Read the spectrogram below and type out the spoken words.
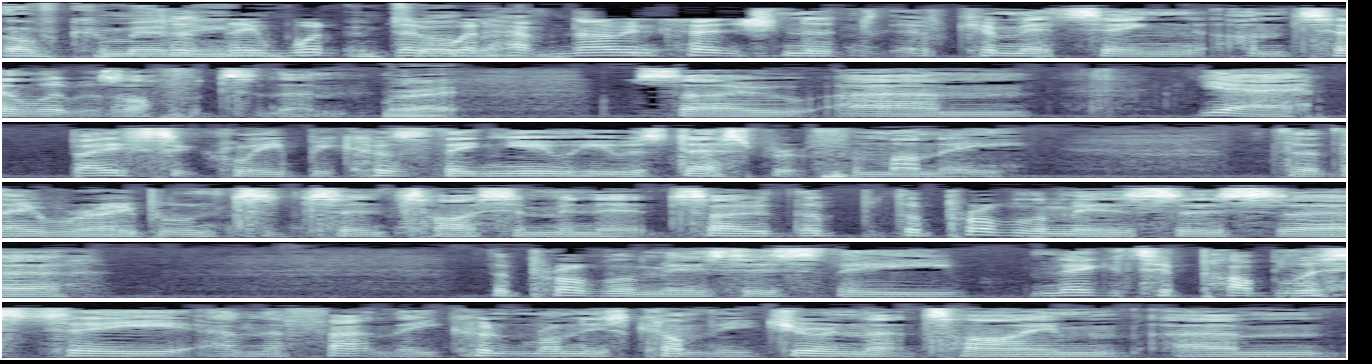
of committing. they would they would then. have no intention of, of committing until it was offered to them. right. So, um, yeah, basically because they knew he was desperate for money, that they were able to, to entice him in it. So the the problem is is uh, the problem is is the negative publicity and the fact that he couldn't run his company during that time. Um,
